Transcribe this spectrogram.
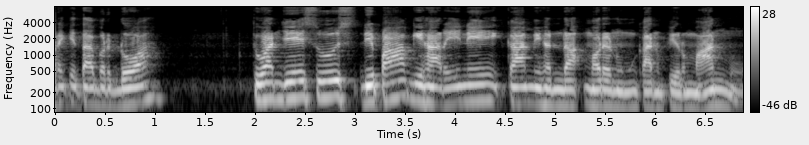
Mari kita berdoa. Tuhan Yesus, di pagi hari ini kami hendak merenungkan firman-Mu.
